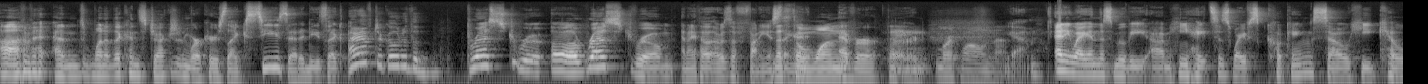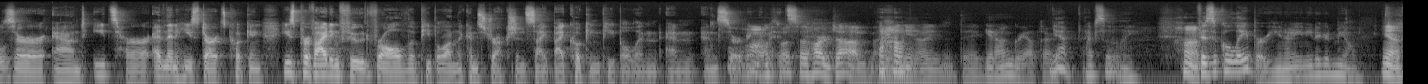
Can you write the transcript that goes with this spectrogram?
Um, and one of the construction workers like sees it, and he's like, "I have to go to the breast room, uh, restroom," and I thought that was the funniest That's thing the one ever thing heard. worthwhile in that. Yeah. Anyway, in this movie, um, he hates his wife's cooking, so he kills her and eats her, and then he starts cooking. He's providing food for all the people on the construction site by cooking people and and and serving Oh, them. so It's- it's a hard job. I mean, you know, they get hungry out there. yeah, absolutely. Huh. Physical labor, you know, you need a good meal. Yeah.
